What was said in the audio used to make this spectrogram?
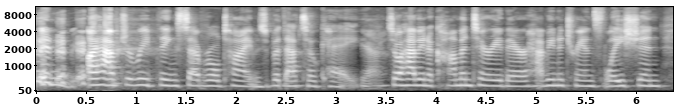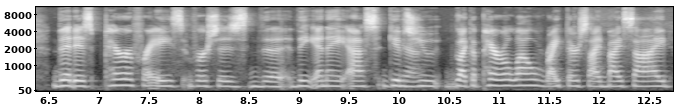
and I have to read things several times, but that's okay. Yeah. So having a commentary there, having a translation that is paraphrase versus the the NAS gives yeah. you like a parallel right there side by side.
